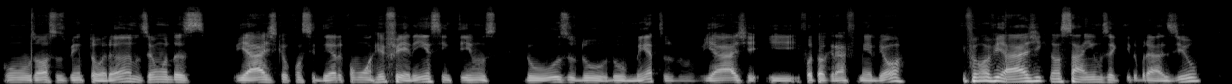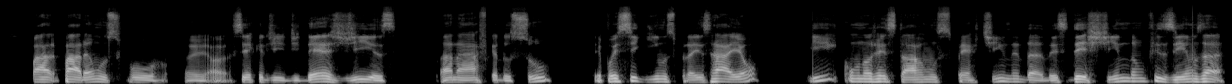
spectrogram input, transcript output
com os nossos mentorandos. É uma das viagens que eu considero como uma referência em termos do uso do, do método viagem e fotográfico melhor. E foi uma viagem que nós saímos aqui do Brasil, paramos por é, cerca de, de 10 dias lá na África do Sul, depois seguimos para Israel e como nós já estávamos pertinho né, da, desse destino, então fizemos a,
